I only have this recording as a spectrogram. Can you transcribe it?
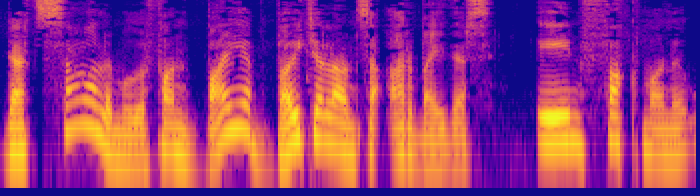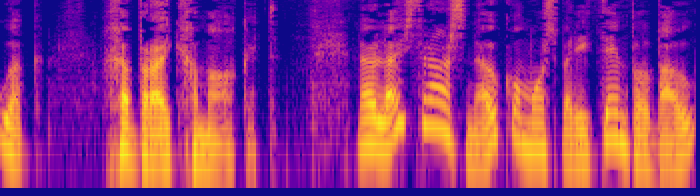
dat Salomo van baie buitelandse arbeiders en vakmanne ook gebruik gemaak het. Nou luisteraars, nou kom ons by die tempelbou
